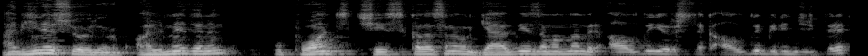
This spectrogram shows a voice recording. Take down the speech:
Hani yine söylüyorum. Almeda'nın bu puan şey skalasına geldiği zamandan beri aldığı yarıştaki aldığı birincilikleri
